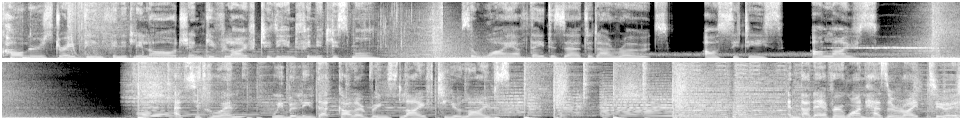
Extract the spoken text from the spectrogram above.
Colors drape the infinitely large and give life to the infinitely small. So why have they deserted our roads, our cities, our lives? At Citroën, we believe that color brings life to your lives. And that everyone has a right to it.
